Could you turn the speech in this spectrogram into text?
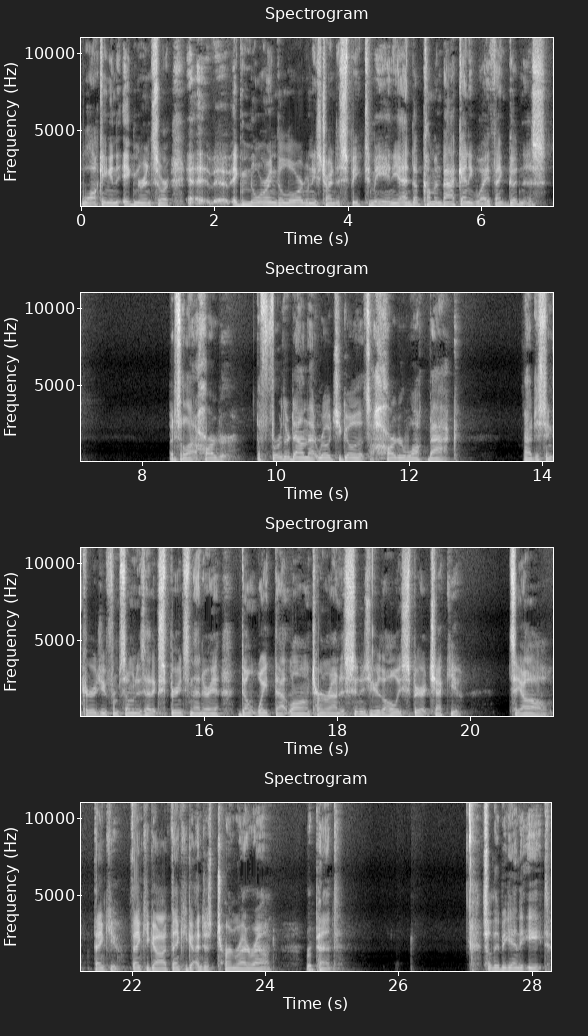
walking in ignorance or uh, uh ignoring the Lord when He's trying to speak to me. And you end up coming back anyway, thank goodness. But it's a lot harder the further down that road you go, that's a harder walk back. I just encourage you from someone who's had experience in that area, don't wait that long. Turn around as soon as you hear the Holy Spirit check you. Say, Oh, thank you. Thank you, God. Thank you, God. And just turn right around. Repent. So they began to eat.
